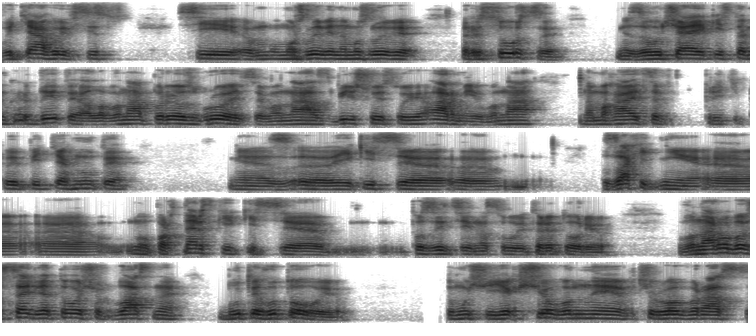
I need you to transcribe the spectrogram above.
витягує всі, всі можливі неможливі ресурси, залучає якісь там кредити, але вона переозброїться, вона збільшує свою армію, вона намагається підтягнути якісь е, е, західні е, е, ну, партнерські якісь позиції на свою територію. Вона робить все для того, щоб власне бути готовою. Тому що якщо вони в черговий раз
